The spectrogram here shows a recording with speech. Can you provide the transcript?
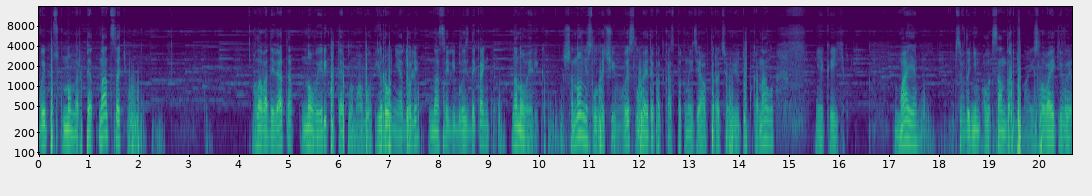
випуск номер 15. Глава 9. Новий рік у теплому або іронія долі на селі Близдиканька на Новий рік. Шановні слухачі, ви слухаєте подкаст по книзі автора цього Ютуб каналу, який має псевдонім Олександр Дунай. І слова, які ви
